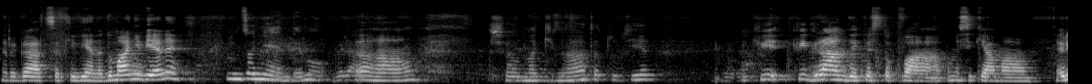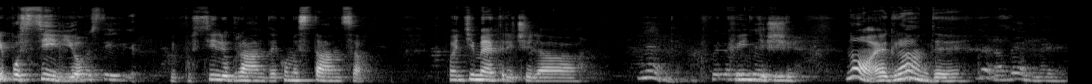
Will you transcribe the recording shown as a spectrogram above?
ragazza che viene domani viene? non so niente mo, ah, c'è una chiamata tutti Qui, qui grande questo qua, come si chiama? Ripostiglio. Ripostiglio. Ripostiglio grande, come stanza. Quanti metri ce l'ha? Niente quello che 15. No, è grande. bene, come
